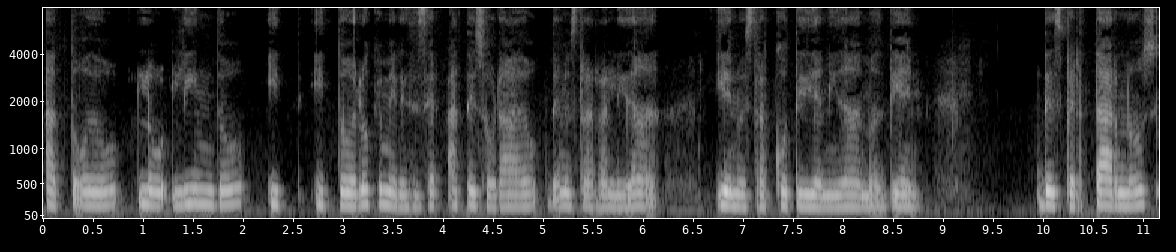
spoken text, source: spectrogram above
a todo lo lindo y, y, todo lo que merece ser atesorado de nuestra realidad y de nuestra cotidianidad más bien. Despertarnos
